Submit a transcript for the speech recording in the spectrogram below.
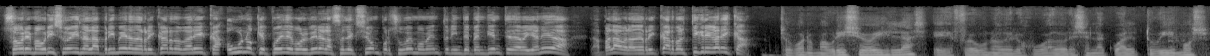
Sobre Mauricio Isla, la primera de Ricardo Gareca, uno que puede volver a la selección por su buen momento en Independiente de Avellaneda. La palabra de Ricardo, el Tigre Gareca. Bueno, Mauricio Islas eh, fue uno de los jugadores en la cual tuvimos,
